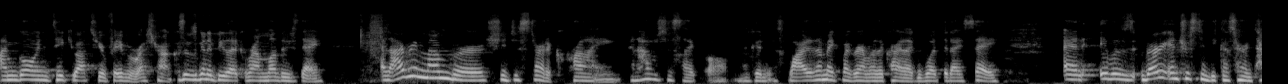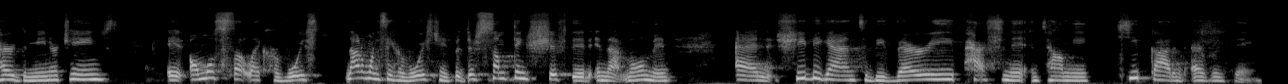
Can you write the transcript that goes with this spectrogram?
I'm going to take you out to your favorite restaurant because it was going to be like around Mother's Day. And I remember she just started crying. And I was just like, oh my goodness, why did I make my grandmother cry? Like, what did I say? And it was very interesting because her entire demeanor changed. It almost felt like her voice, not I want to say her voice changed, but there's something shifted in that moment. And she began to be very passionate and tell me, keep God in everything.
